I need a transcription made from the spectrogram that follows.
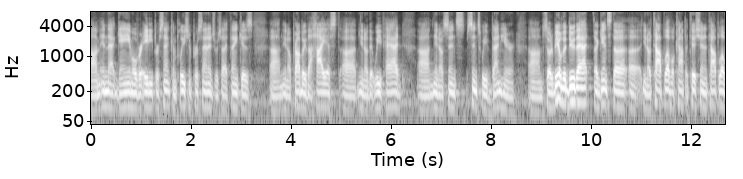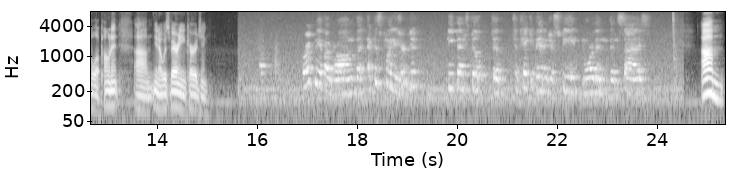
um, in that game, over 80% completion percentage, which I think is, um, you know, probably the highest, uh, you know, that we've had, um, you know, since since we've been here. Um, so to be able to do that against a, you know top level competition, a top level opponent, um, you know, was very encouraging. Correct me if I'm wrong, but at this point, is your defense built to, to take advantage of speed more than, than size? Um,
